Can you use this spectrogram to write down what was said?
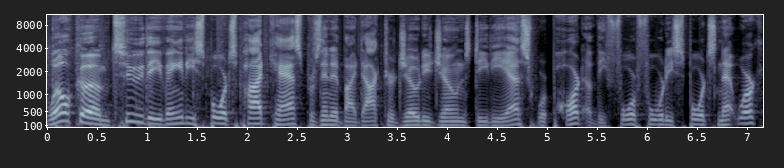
Welcome to the Vandy Sports Podcast presented by Dr. Jody Jones DDS. We're part of the 440 Sports Network.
